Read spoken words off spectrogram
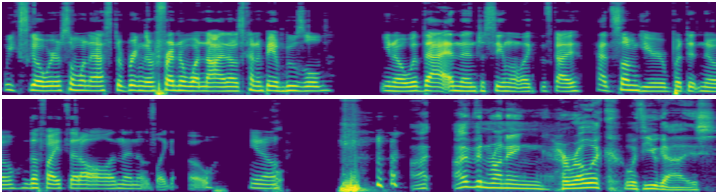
weeks ago, where someone asked to bring their friend and whatnot, and I was kind of bamboozled, you know, with that, and then just seeing like this guy had some gear but didn't know the fights at all, and then it was like, oh, you know, I I've been running heroic with you guys,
